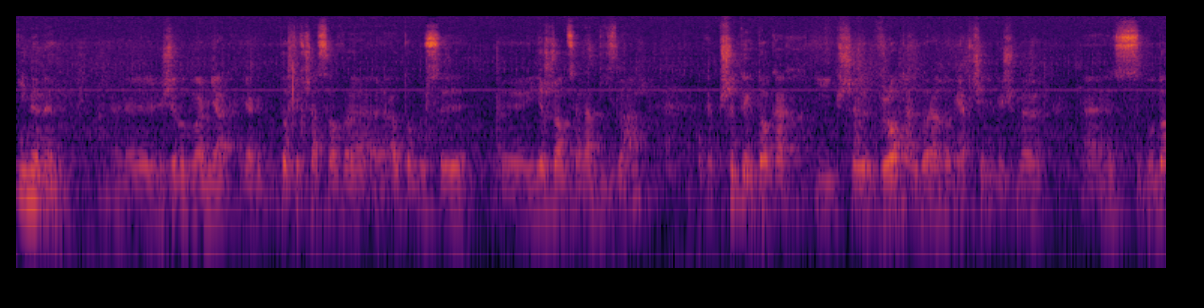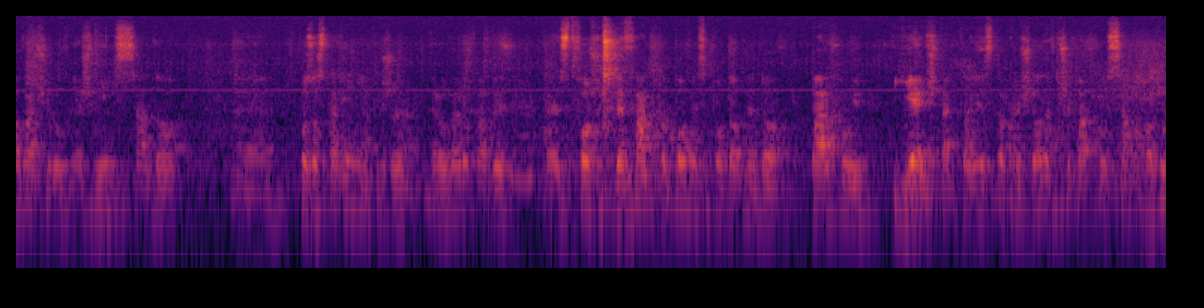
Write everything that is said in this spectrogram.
innym źródłem jak, jak dotychczasowe autobusy e, jeżdżące na diesla. Przy tych dokach i przy wlotach do Radomia chcielibyśmy e, zbudować również miejsca do pozostawienia tychże rowerów, aby e, stworzyć de facto pomysł podobny do parkuj i jedź, tak to jest określone w przypadku samochodów,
